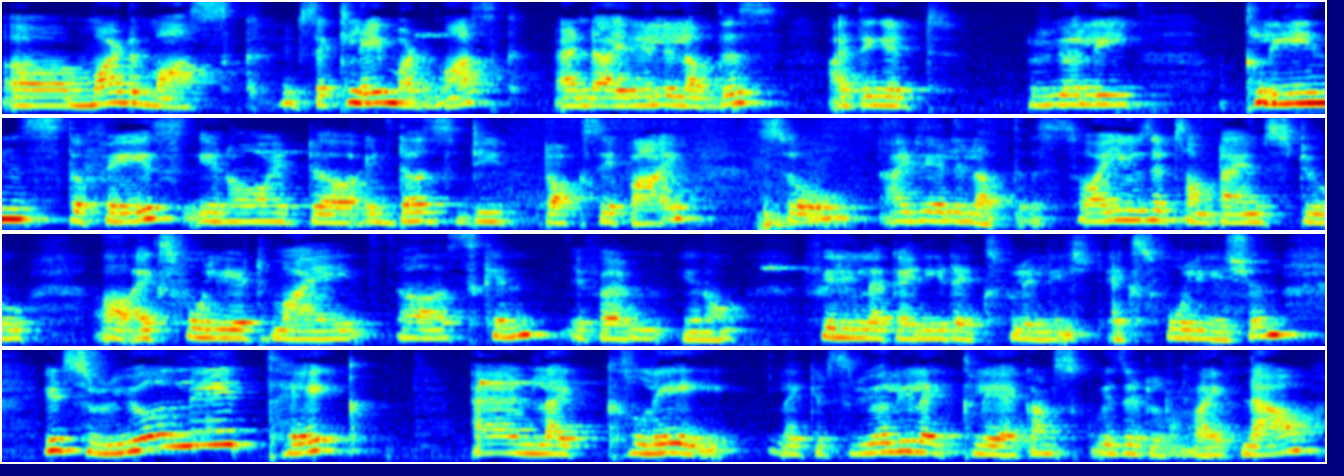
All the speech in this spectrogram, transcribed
uh, mud mask. It's a clay mud mask and I really love this. I think it really cleans the face you know it uh, it does detoxify. So I really love this. So I use it sometimes to uh, exfoliate my uh, skin if I'm you know feeling like I need exfoliation. It's really thick and like clay. Like it's really like clay. I can't squeeze it right now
